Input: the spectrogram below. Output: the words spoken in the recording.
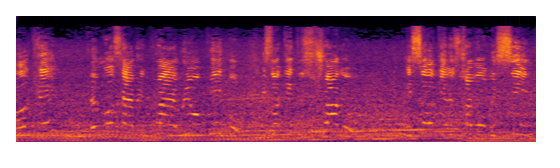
Okay? The Most High require real people. It's okay to struggle. It's okay to struggle with sins.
